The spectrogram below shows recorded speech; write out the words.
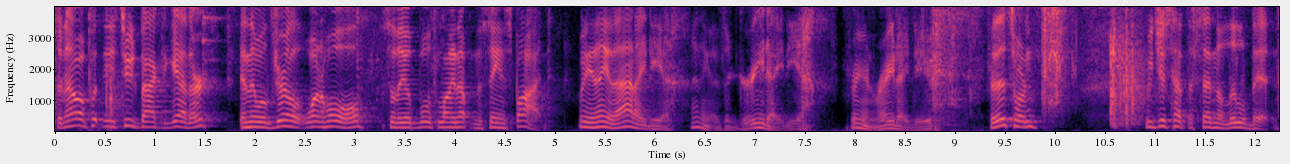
So now I'll put these two back together and then we'll drill one hole so they'll both line up in the same spot. What do you think of that idea? I think that's a great idea. Friggin' right I do. For this one, we just have to send a little bit.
